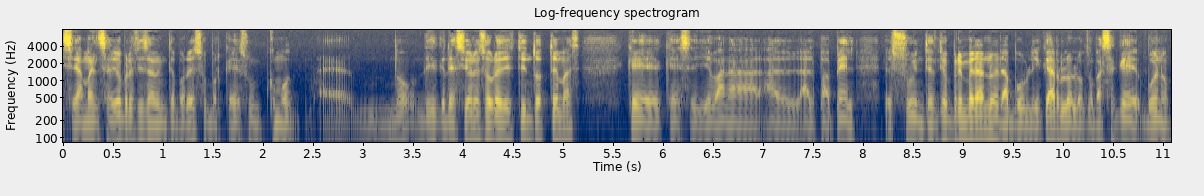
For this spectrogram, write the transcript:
se llama ensayo precisamente por eso, porque es un, como eh, ¿no? digresiones sobre distintos temas que, se llevan al, papel. Su intención primera no era publicarlo, lo que pasa que, bueno,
